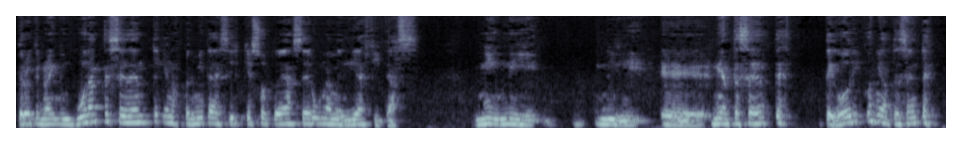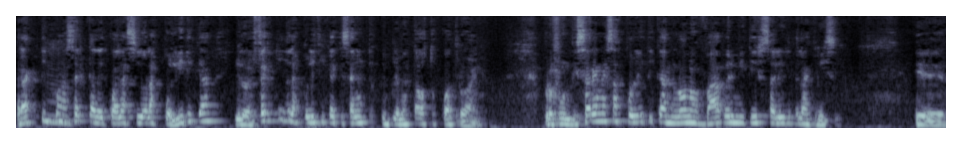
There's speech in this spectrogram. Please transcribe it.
Creo que no hay ningún antecedente que nos permita decir que eso pueda ser una medida eficaz. Ni, ni, ni, eh, ni antecedentes teóricos ni antecedentes prácticos mm. acerca de cuáles han sido las políticas y los efectos de las políticas que se han implementado estos cuatro años. Profundizar en esas políticas no nos va a permitir salir de la crisis. Eh,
